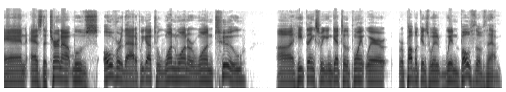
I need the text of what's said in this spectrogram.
And as the turnout moves over that, if we got to one one or one two, uh, he thinks we can get to the point where Republicans would win both of them.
